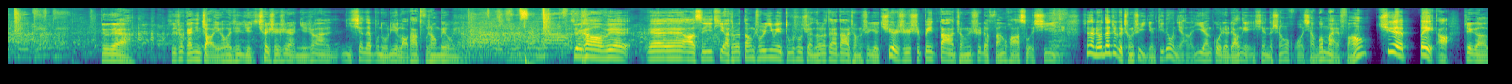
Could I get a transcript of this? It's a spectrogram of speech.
对不对？所以说，赶紧找一个吧，就也确实是，你是吧？你现在不努力，老大徒伤悲。我跟你说。继续看啊，V V R C E T 啊，他说当初因为读书选择了在大城市，也确实是被大城市的繁华所吸引。现在留在这个城市已经第六年了，依然过着两点一线的生活。想过买房，却被啊这个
